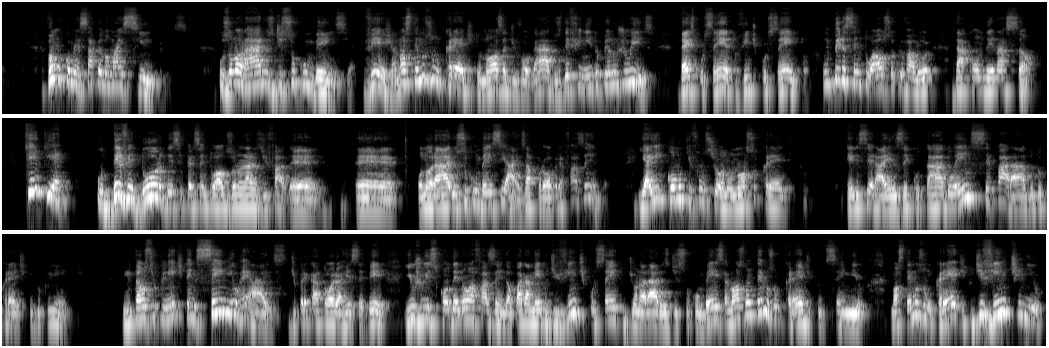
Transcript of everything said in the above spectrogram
Vamos começar pelo mais simples. Os honorários de sucumbência. Veja, nós temos um crédito, nós advogados, definido pelo juiz: 10%, 20%, um percentual sobre o valor da condenação. Quem que é o devedor desse percentual dos honorários de é, é, honorários sucumbenciais? A própria fazenda. E aí, como que funciona? O nosso crédito, ele será executado em separado do crédito do cliente. Então, se o cliente tem 100 mil reais de precatório a receber e o juiz condenou a fazenda ao pagamento de 20% de honorários de sucumbência, nós não temos um crédito de 100 mil, nós temos um crédito de 20 mil,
